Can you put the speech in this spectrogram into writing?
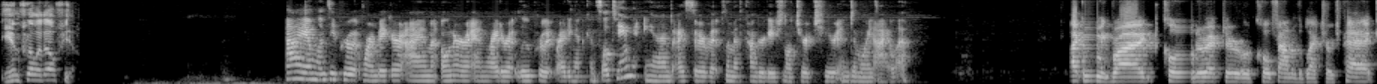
in Philadelphia. Hi, I'm Lindsay Pruitt Hornbaker. I'm owner and writer at Lou Pruitt Writing and Consulting, and I serve at Plymouth Congregational Church here in Des Moines, Iowa. Michael McBride, co-director or co-founder of the Black Church PAC,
